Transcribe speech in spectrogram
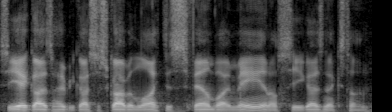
so yeah guys I hope you guys subscribe and like this is found by me and I'll see you guys next time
